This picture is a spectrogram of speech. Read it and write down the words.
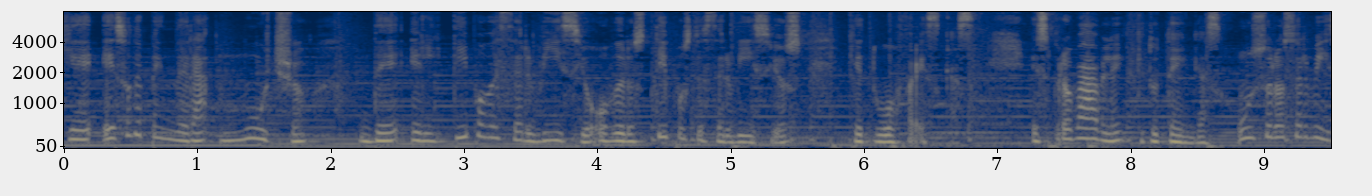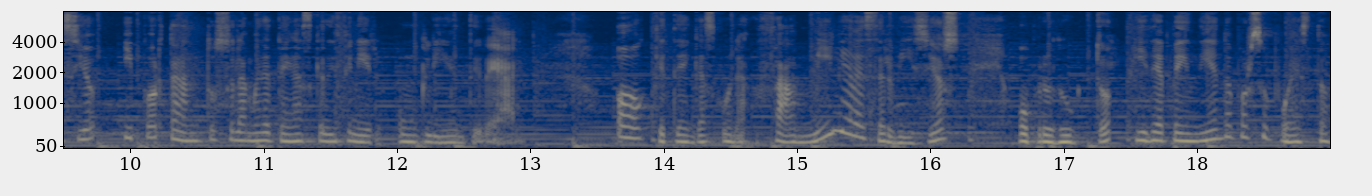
que eso dependerá mucho del tipo de servicio o de los tipos de servicios que tú ofrezcas. Es probable que tú tengas un solo servicio y por tanto solamente tengas que definir un cliente ideal o que tengas una familia de servicios o productos y dependiendo por supuesto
